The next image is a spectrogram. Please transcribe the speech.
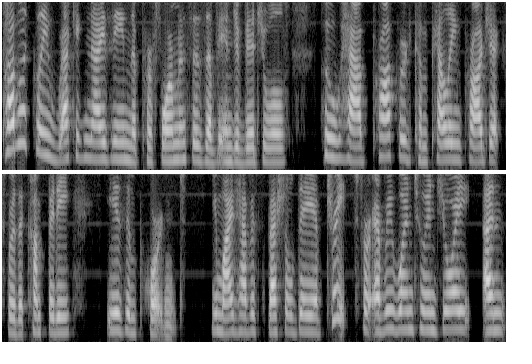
Publicly recognizing the performances of individuals who have proffered compelling projects for the company is important. You might have a special day of treats for everyone to enjoy an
